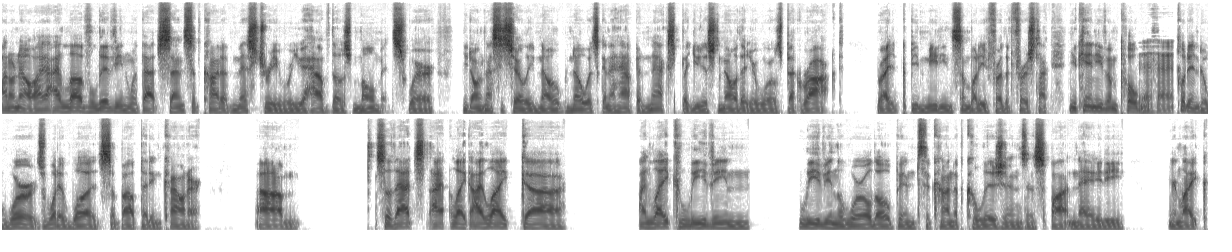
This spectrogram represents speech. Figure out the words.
I don't know I, I love living with that sense of kind of mystery where you have those moments where you don't necessarily know know what's going to happen next, but you just know that your world's been rocked right? Be meeting somebody for the first time. You can't even put mm-hmm. put into words what it was about that encounter. Um, so that's I, like I like uh, I like leaving leaving the world open to kind of collisions and spontaneity, and like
